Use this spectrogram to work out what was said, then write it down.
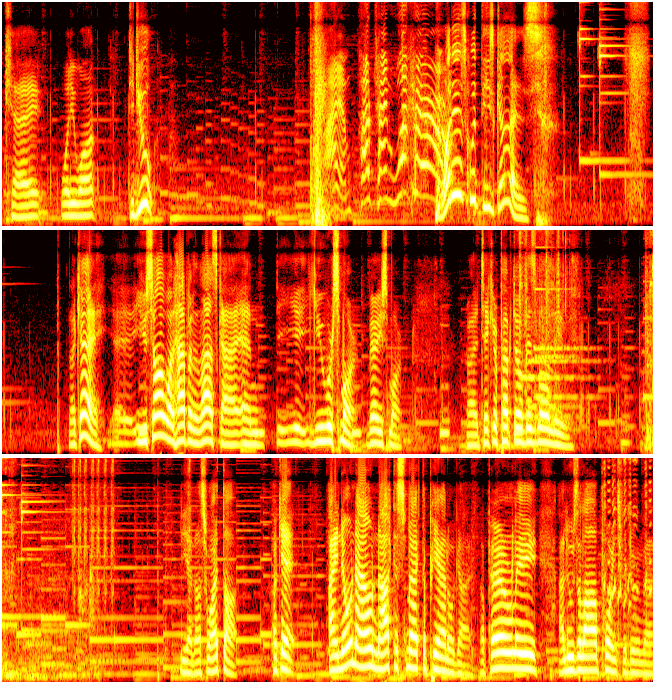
Okay. What do you want? Did you? I am part-time worker. What is with these guys? Okay. uh, You saw what happened to the last guy, and y- you were smart. Very smart. All right. Take your Pepto Bismol and leave. Yeah, that's what I thought. Okay. I know now not to smack the piano guy. Apparently, I lose a lot of points for doing that.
